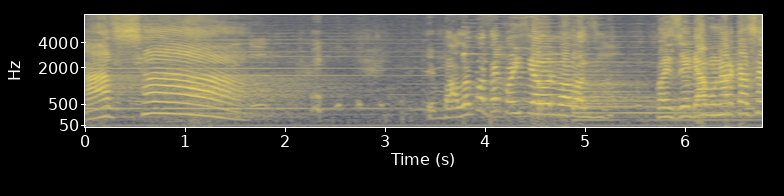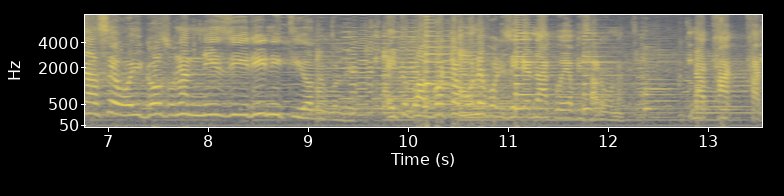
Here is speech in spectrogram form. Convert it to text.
আচ্ছা। ভালো কথা কইছে ওর বাবাজি। কয় যেটা ওনার কাছে আছে ওই ডোজ ওনার নিজেরই নীতি হবে বলে। এই তো গল্পটা মনে পড়েছে যে না কই আমি ছাড়বো না। না থাক থাক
